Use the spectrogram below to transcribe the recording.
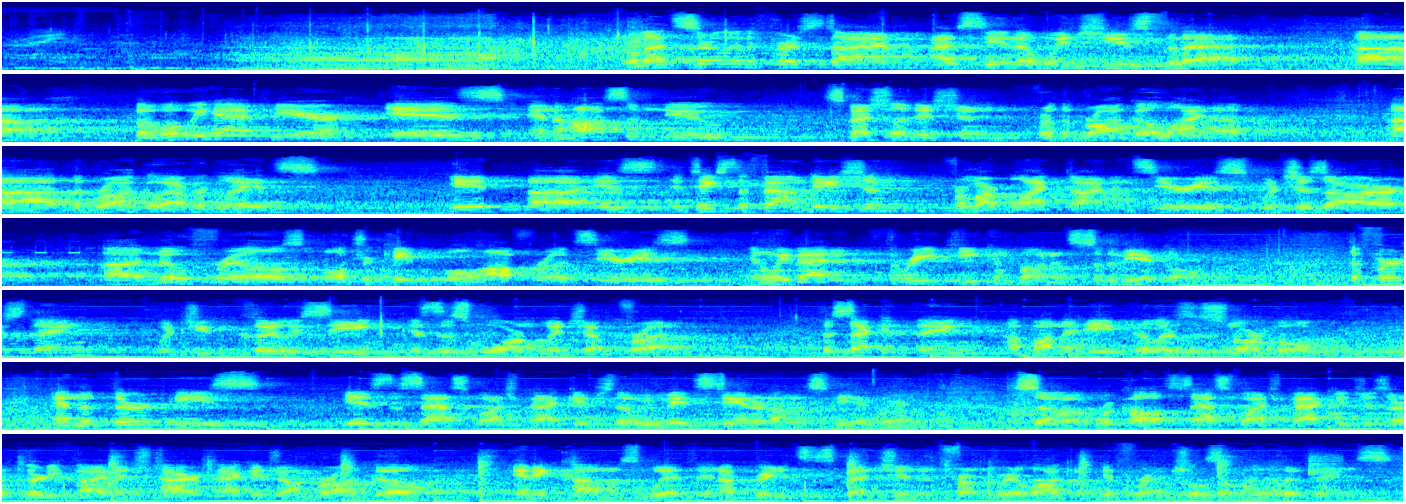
Well, that's certainly the first time I've seen a winch used for that. Um, but what we have here is an awesome new special edition for the Bronco lineup, uh, the Bronco Everglades. It uh, is it takes the foundation from our Black Diamond series, which is our uh, no frills, ultra capable off-road series, and we've added three key components to the vehicle. The first thing, which you can clearly see, is this Warn winch up front. The second thing up on the A pillar is a snorkel. And the third piece is the Sasquatch package that we made standard on this vehicle. So recall Sasquatch package is our 35 inch tire package on Bronco and it comes with an upgraded suspension and front and rear locking differentials among other things.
